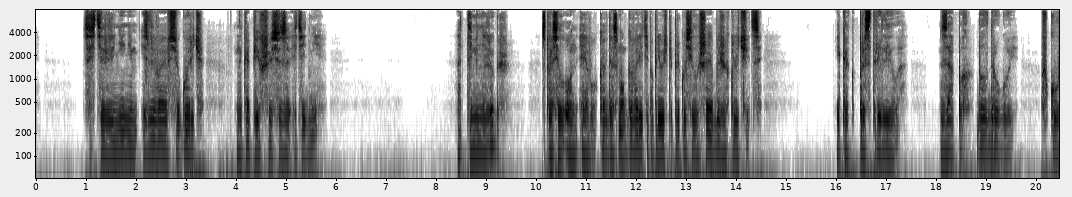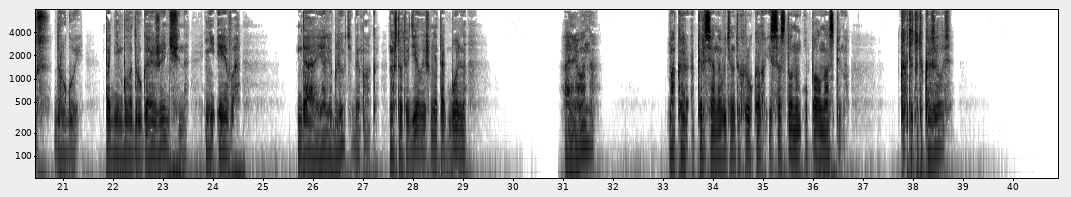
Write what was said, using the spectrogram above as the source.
с остервенением изливая всю горечь, накопившуюся за эти дни. «А ты меня любишь?» — спросил он Эву, когда смог говорить и по привычке прикусил шею ближе к ключице. И как прострелило. Запах был другой, вкус другой. Под ним была другая женщина, не Эва. «Да, я люблю тебя, Мак, но что ты делаешь? Мне так больно». «Алена?» Макар оперся на вытянутых руках и со стоном упал на спину. «Как ты тут оказалась?»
